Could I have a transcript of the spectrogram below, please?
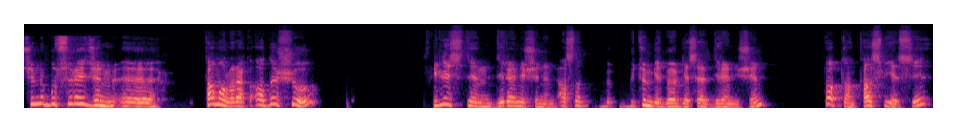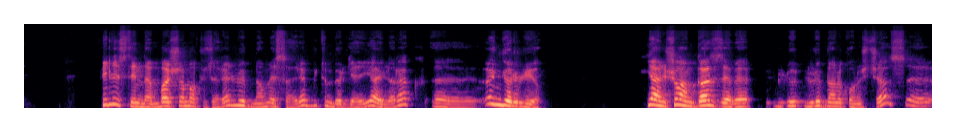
Şimdi bu sürecin e, tam olarak adı şu. Filistin direnişinin aslında bütün bir bölgesel direnişin toptan tasfiyesi Filistin'den başlamak üzere Lübnan vesaire bütün bölgeye yayılarak e, öngörülüyor. Yani şu an Gazze ve Lü- Lübnan'ı konuşacağız. E,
